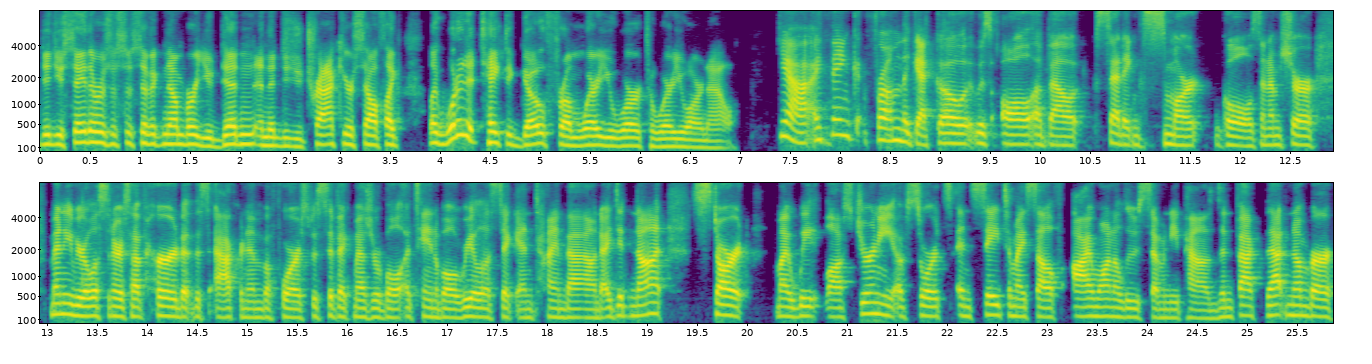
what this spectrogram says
Did you say there was a specific number you didn't, and then did you track yourself? Like, like what did it take to go from where you were to where you are now? Yeah, I think from the get go, it was all about setting smart goals. And I'm sure many of your listeners have heard this acronym before specific, measurable, attainable, realistic, and time bound. I did not start my weight loss journey of sorts and say to myself, I want to lose 70 pounds. In fact, that number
